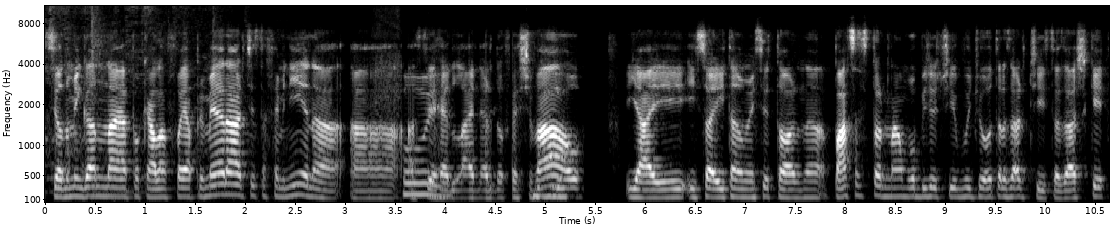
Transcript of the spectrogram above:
se eu não me engano, na época ela foi a primeira artista feminina a, a ser headliner do festival. E aí isso aí também se torna, passa a se tornar um objetivo de outras artistas. Acho que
